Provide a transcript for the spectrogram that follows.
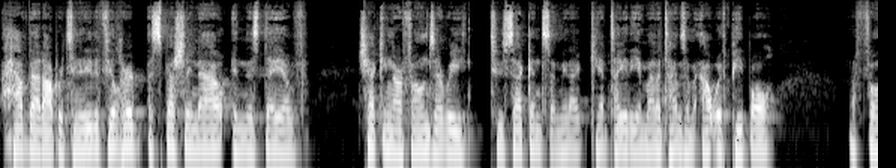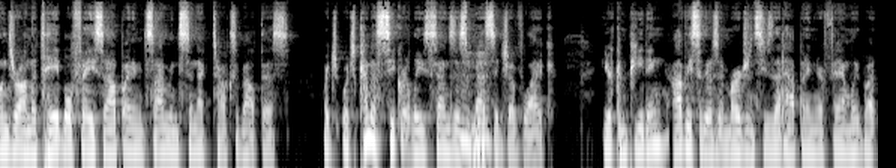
have that opportunity to feel heard, especially now in this day of checking our phones every two seconds. I mean, I can't tell you the amount of times I'm out with people phones are on the table face up. I mean, Simon Sinek talks about this, which which kind of secretly sends this mm-hmm. message of like you're competing. Obviously, there's emergencies that happen in your family, but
